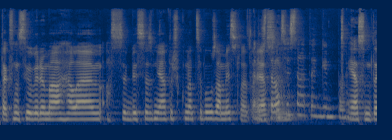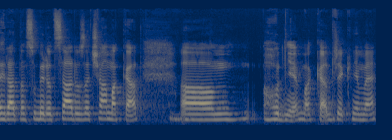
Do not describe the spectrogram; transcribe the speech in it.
tak jsem si uvědomila, hele, asi by se měla trošku nad sebou zamyslet. A dostala jsi se na ten Gimpl? Já jsem tehdy na sobě docela do začala makat. Mm-hmm. Um, hodně makat, řekněme.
